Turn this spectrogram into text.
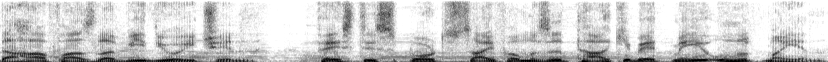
Daha fazla video için Festi Sport sayfamızı takip etmeyi unutmayın.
